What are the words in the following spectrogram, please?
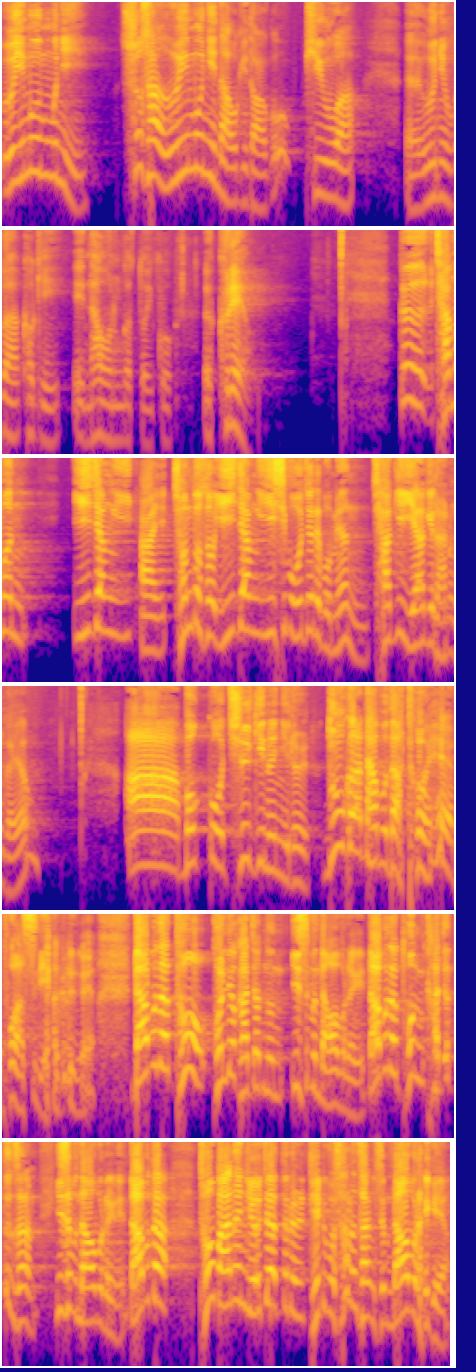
의문문이, 수사 의문이 나오기도 하고, 비유와 은유가 거기 나오는 것도 있고, 어, 그래요. 그 잠은 2장, 아, 전도서 2장 25절에 보면 자기 이야기를 하는 거예요. 아, 먹고 즐기는 일을 누가 나보다 더 해 보았으리야. 그런 거예요. 나보다 더 권력 가졌는, 있으면 나와보라. 나보다 돈 가졌던 사람 있으면 나와보라. 나보다 더 많은 여자들을 데리고 사는 사람 있으면 나와보라. 이게요.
